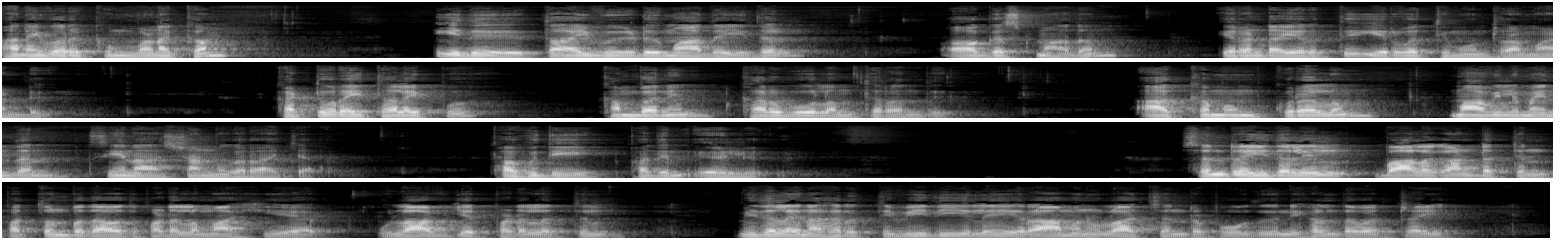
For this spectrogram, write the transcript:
அனைவருக்கும் வணக்கம். இது தாய் வீடு மாத இதழ் ஆகஸ்ட் மாதம் இரண்டாயிரத்து இருபத்தி மூன்றாம் ஆண்டு. கட்டுரை தலைப்பு கம்பனின் கருவூலம் திறந்து. ஆக்கமும் குரலும் மாவிலுமைந்தன் சீனா சண்முகராஜா. பகுதி பதினேழு. சென்ற இதழில் பாலகாண்டத்தின் பத்தொன்பதாவது படலமாகிய உலாவியற் படலத்தில் மிதலை நகரத்து வீதியிலே ராமன் உலா சென்ற போது நிகழ்ந்தவற்றை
